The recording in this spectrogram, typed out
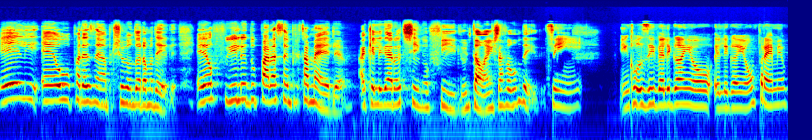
ele é o, por exemplo, deixa eu ver o drama dele. Ele é o filho do Para Sempre Camélia. Aquele garotinho, filho. Então, a gente tá falando dele. Sim. Inclusive, ele ganhou, ele ganhou um prêmio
